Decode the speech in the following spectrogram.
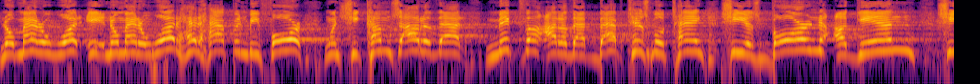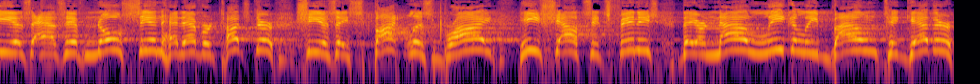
No matter what, eh, no matter what had happened before, when she comes out of that mikvah, out of that baptismal tank, she is born again. She is as if no sin had ever touched her. She is a spotless bride. He shouts, it's finished. They are now legally bound together.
